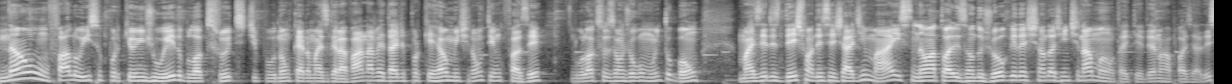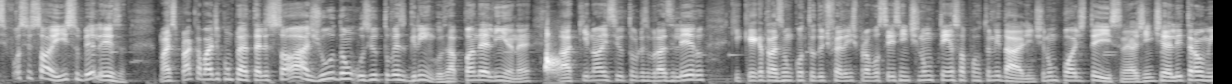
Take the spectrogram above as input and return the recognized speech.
Não falo isso porque eu enjoei do Blox Fruits, tipo, não quero mais gravar. Na verdade, porque realmente não tenho o que fazer. O Blox Fruits é um jogo muito bom, mas eles deixam a desejar demais, não atualizando o jogo e deixando a gente na mão, tá entendendo, rapaziada? E se fosse só isso, beleza. Mas para acabar de completar, eles só ajudam os youtubers gringos, a panelinha, né? Aqui nós, youtubers brasileiros, que quer trazer um conteúdo diferente para vocês, a gente não tem essa oportunidade, a gente não pode ter isso, né? A gente é literalmente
